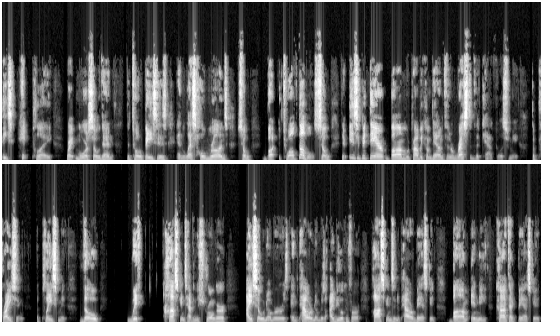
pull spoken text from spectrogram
base hit play, right? More so than the total bases and less home runs. So, but 12 doubles. So there is a bit there. Bohm would probably come down to the rest of the calculus for me the pricing, the placement, though with Hoskins having the stronger ISO numbers and power numbers, I'd be looking for Hoskins in the power basket, Bohm in the contact basket,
